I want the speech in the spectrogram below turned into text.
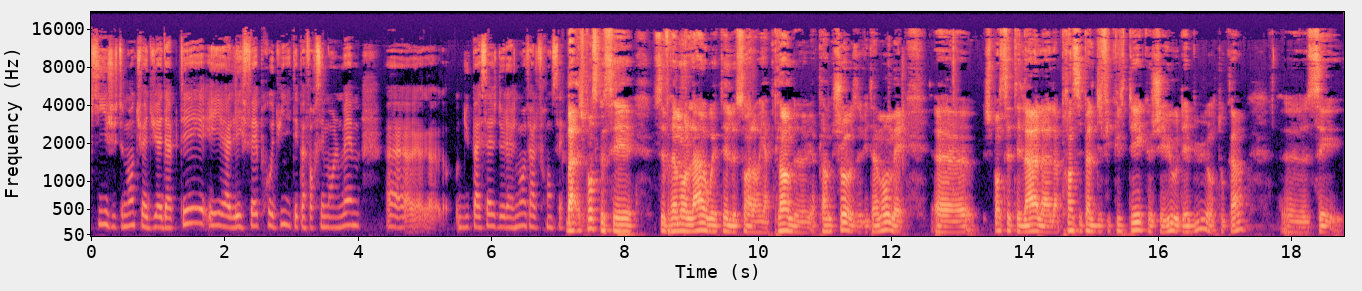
qui justement tu as dû adapter et l'effet produit n'était pas forcément le même du passage de l'allemand vers le français. Bah, je pense que c'est vraiment là où était le son. Alors il y a plein de il y a plein de choses évidemment, mais euh, je pense que c'était là la, principale difficulté que j'ai eue au début, en tout cas. Euh, c'est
